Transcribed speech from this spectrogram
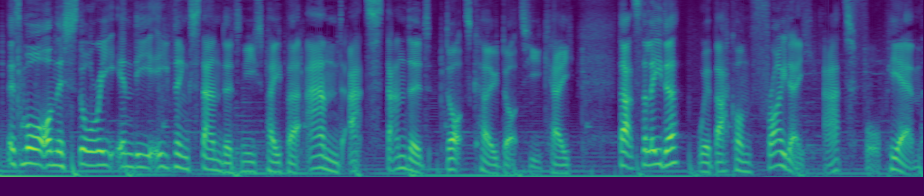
There's more on this story in the Evening Standard newspaper and at standard.co.uk. That's the leader. We're back on Friday at 4 pm.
